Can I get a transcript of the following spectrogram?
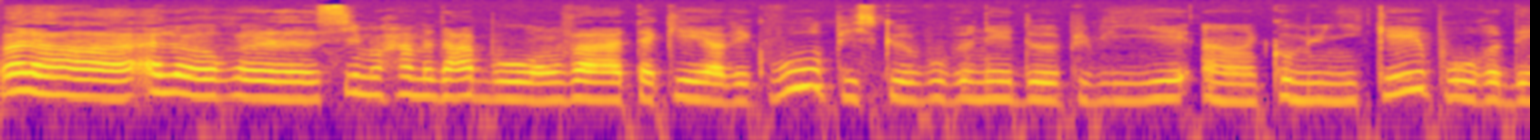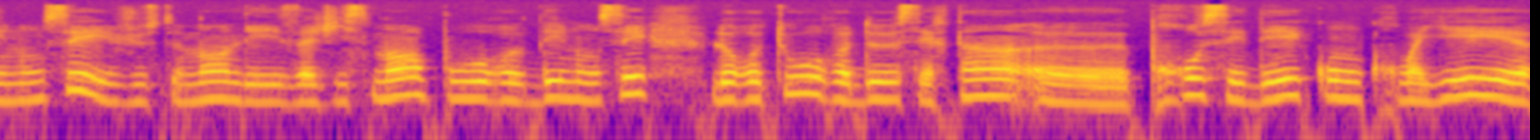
Alors euh, si Mohamed Abou, on va attaquer avec vous puisque vous venez de publier un communiqué pour dénoncer justement les agissements, pour dénoncer le retour de certains euh, procédés qu'on croyait euh,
